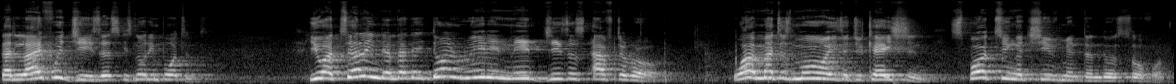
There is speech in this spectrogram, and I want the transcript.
that life with Jesus is not important. You are telling them that they don't really need Jesus after all. What matters more is education, sporting achievement, and those so forth.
